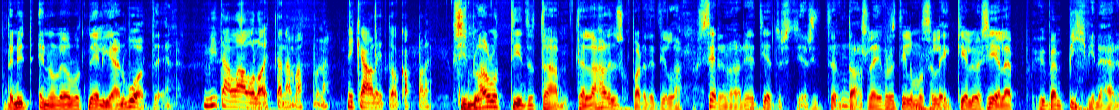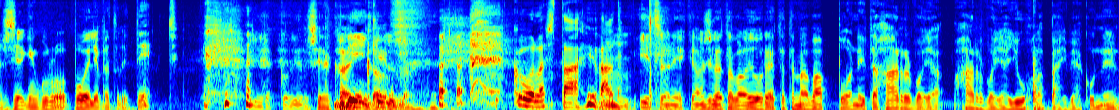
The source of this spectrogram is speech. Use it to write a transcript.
mutta nyt en ole ollut neljään vuoteen. Mitä lauloit tänä vappuna? Mikä oli tuo kappale? Siis me lauluttiin tota, tällä hallituskvartetilla serenaadia tietysti ja sitten taas leivoset ilmassa leikkielyä siellä hyvän pihvin ääressä selkeän kun poilivat oli tehty. Viidakko virsiä kaikkaa. Niin, kyllä. Kuulostaa hyvältä. Mm. Itseni ehkä on sillä tavalla juuri, että tämä vappu on niitä harvoja, harvoja juhlapäiviä, kun ne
